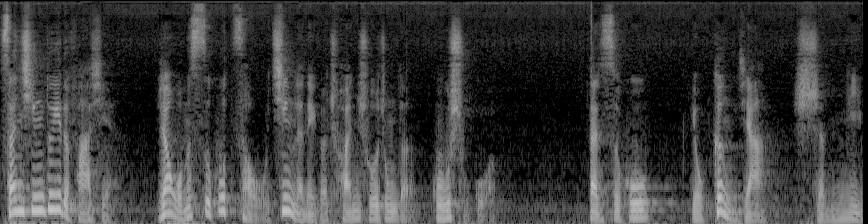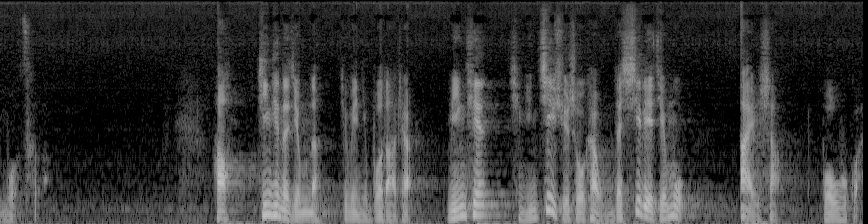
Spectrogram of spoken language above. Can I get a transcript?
三星堆的发现，让我们似乎走进了那个传说中的古蜀国，但似乎又更加神秘莫测。好。今天的节目呢，就为您播到这儿。明天，请您继续收看我们的系列节目《爱上博物馆》。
